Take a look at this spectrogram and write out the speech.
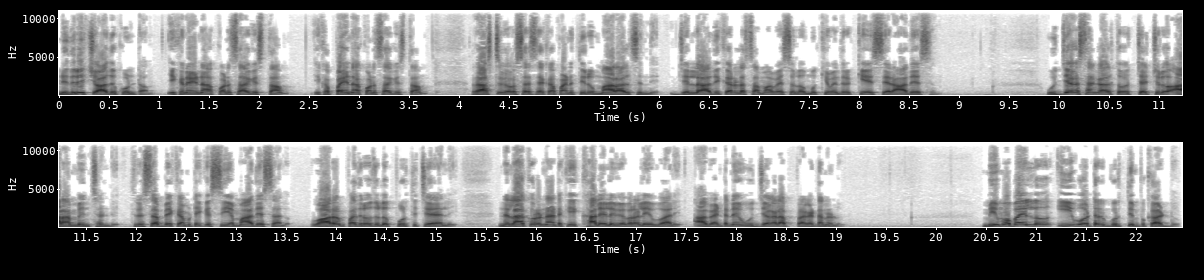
నిధులిచ్చి ఆదుకుంటాం. ఇకనైనా కొనసాగిస్తాం. ఇకపైనా కొనసాగిస్తాం. రాష్ట్ర వ్యవసాయ శాఖ పనితీరు మారాల్సిందే. జిల్లా అధికారుల సమావేశంలో ముఖ్యమంత్రి కేసీఆర్ ఆదేశం. ఉద్యోగ సంఘాలతో చర్చలు ఆరంభించండి. త్రిసభ్య కమిటీకి సీఎం ఆదేశాలు. వారం పది రోజుల్లో పూర్తి చేయాలి. నెలాఖరు నాటికి ఖాళీల వివరాలు ఇవ్వాలి. ఆ వెంటనే ఉద్యోగాల ప్రకటనలు. మీ మొబైల్లో ఈ ఓటర్ గుర్తింపు కార్డు.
